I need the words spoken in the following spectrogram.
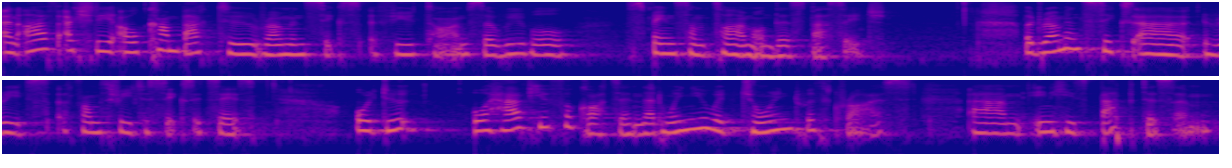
and I've actually, I'll come back to Romans 6 a few times, so we will spend some time on this passage. But Romans 6 uh, reads from 3 to 6. It says, or, do, or have you forgotten that when you were joined with Christ um, in his baptism,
